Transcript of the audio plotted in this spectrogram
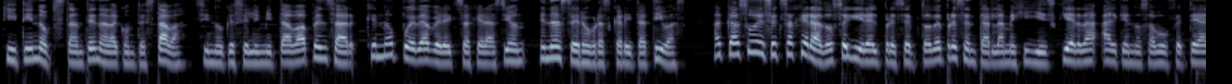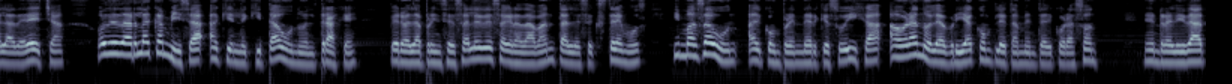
Kitty, no obstante, nada contestaba, sino que se limitaba a pensar que no puede haber exageración en hacer obras caritativas. ¿Acaso es exagerado seguir el precepto de presentar la mejilla izquierda al que nos abofetea la derecha, o de dar la camisa a quien le quita uno el traje? pero a la princesa le desagradaban tales extremos, y más aún al comprender que su hija ahora no le abría completamente el corazón. En realidad,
